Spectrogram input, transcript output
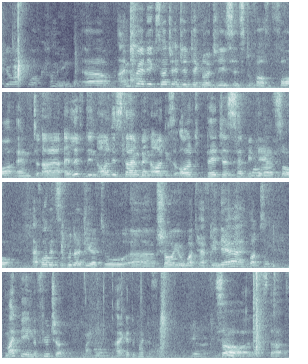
thank you all for coming. Uh, I'm creating search engine technology since 2004 and uh, I lived in all this time when all these old pages had been there so I thought it's a good idea to uh, show you what have been there and what might be in the future. I get the microphone. So let's start.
